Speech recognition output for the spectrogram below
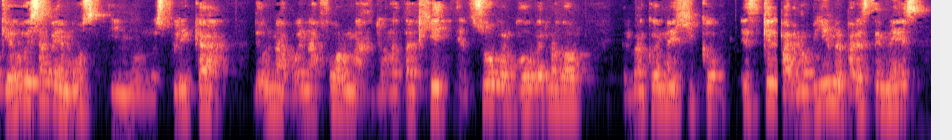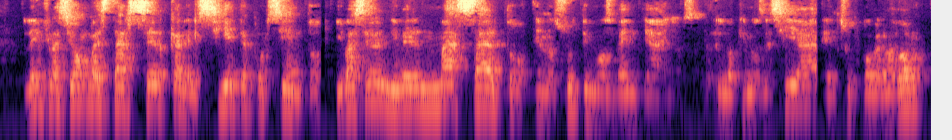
que hoy sabemos, y nos lo explica de una buena forma Jonathan Heath, el subgobernador del Banco de México, es que para noviembre, para este mes, la inflación va a estar cerca del 7% y va a ser el nivel más alto en los últimos 20 años. Lo que nos decía el subgobernador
